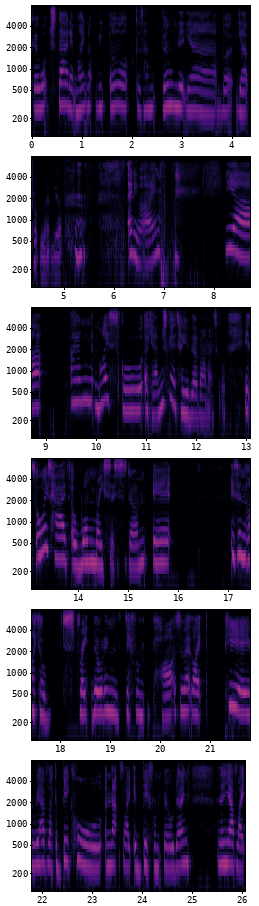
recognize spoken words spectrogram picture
go watch that. It might not be up because I haven't filmed it yet, but yeah, it probably won't be up. anyway, yeah, and my school. Okay, I'm just going to tell you a bit about my school. It's always had a one-way system. It isn't like a straight building. There's different parts of it. Like PE, we have like a big hall, and that's like a different building. And then you have like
